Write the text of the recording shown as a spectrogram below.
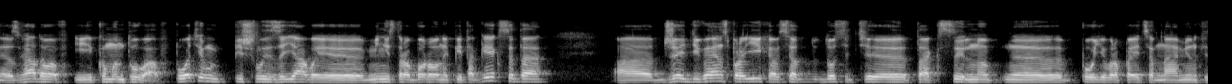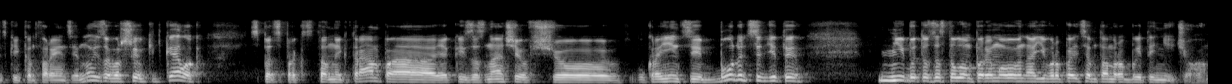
е, згадував і коментував. Потім пішли заяви міністра оборони Піта Гекседа. А Джей Ді Венс проїхався досить е, так сильно по європейцям на Мюнхенській конференції. Ну і завершив Кіт Келлог, спецпредставник Трампа, який зазначив, що українці будуть сидіти. Нібито за столом перемовин, а європейцям там робити нічого.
